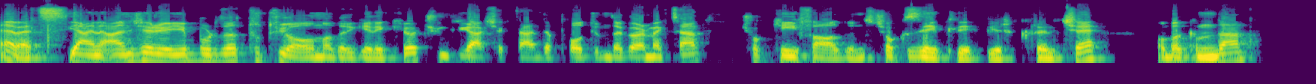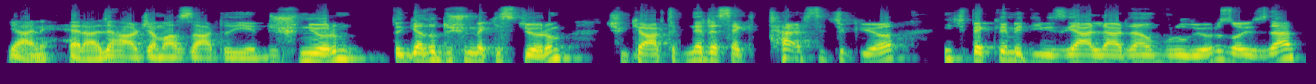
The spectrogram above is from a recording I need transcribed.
Evet yani Angeria'yı burada tutuyor olmaları gerekiyor. Çünkü gerçekten de podyumda görmekten çok keyif aldığımız, çok zevkli bir kraliçe. O bakımdan yani herhalde harcamazlardı diye düşünüyorum ya da düşünmek istiyorum. Çünkü artık ne desek tersi çıkıyor. Hiç beklemediğimiz yerlerden vuruluyoruz. O yüzden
